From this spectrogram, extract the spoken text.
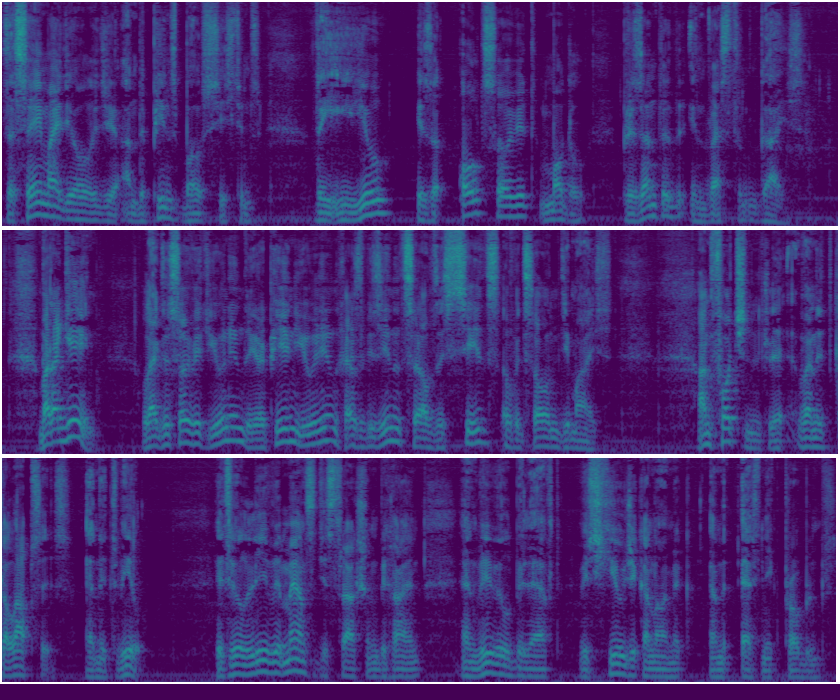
the same ideology underpins both systems. The EU is an old Soviet model presented in Western guise. But again, like the Soviet Union, the European Union has within itself the seeds of its own demise. Unfortunately, when it collapses, and it will, it will leave immense destruction behind, and we will be left with huge economic and ethnic problems.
